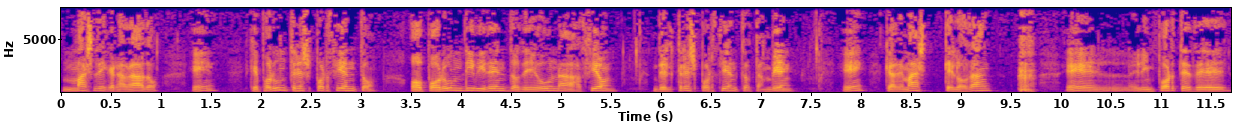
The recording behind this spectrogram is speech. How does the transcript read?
más degradado, ¿eh? que por un 3% o por un dividendo de una acción del 3% también, ¿eh? que además te lo dan el, el importe de,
